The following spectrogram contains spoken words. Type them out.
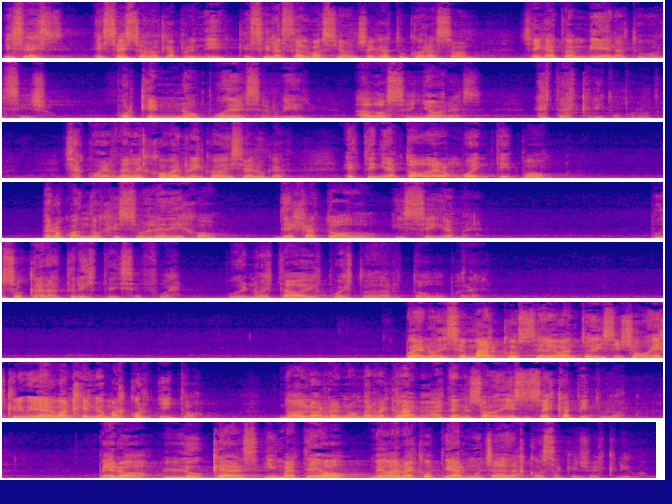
Dice, es, es eso lo que aprendí, que si la salvación llega a tu corazón, llega también a tu bolsillo porque no puede servir a dos señores, está escrito por otra. ¿Se acuerdan el joven rico? Decía Lucas, él tenía todo, era un buen tipo. Pero cuando Jesús le dijo, deja todo y sígueme, puso cara triste y se fue, porque no estaba dispuesto a dar todo para él. Bueno, dice Marcos, se levantó y dice, yo voy a escribir el Evangelio más cortito. No, lo, no me reclame, va a tener solo 16 capítulos. Pero Lucas y Mateo me van a copiar muchas de las cosas que yo escribo.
